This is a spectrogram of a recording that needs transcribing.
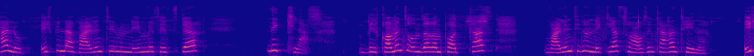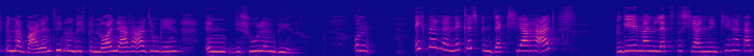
Hallo, ich bin der Valentin und neben mir sitzt der Niklas. Willkommen zu unserem Podcast Valentin und Niklas zu Hause in Quarantäne. Ich bin der Valentin und ich bin neun Jahre alt und gehe in die Schule in Wien. Und ich bin der Niklas, bin sechs Jahre alt und gehe mein letztes Jahr in den Kindergarten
